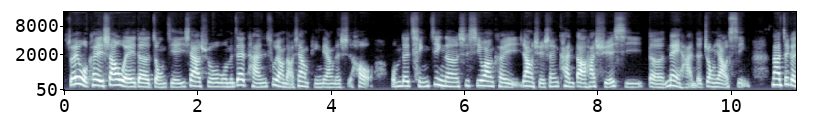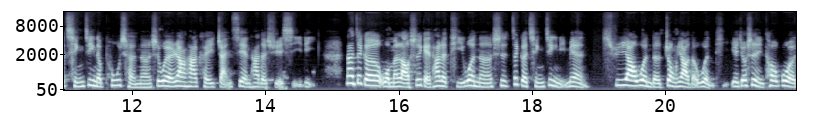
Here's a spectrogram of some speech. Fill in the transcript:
所以我可以稍微的总结一下说，我们在谈素养导向评量的时候，我们的情境呢，是希望可以让学生看到他学习的内涵的重要性。那这个情境的铺陈呢，是为了让他可以展现他的学习力。那这个我们老师给他的提问呢，是这个情境里面需要问的重要的问题，也就是你透过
